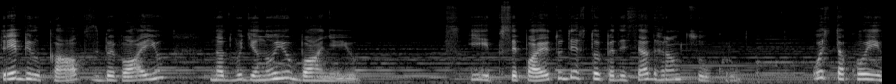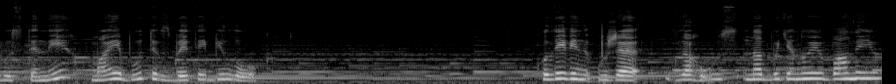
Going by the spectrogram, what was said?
три білка взбиваю над водяною банею і всипаю туди 150 г цукру. Ось такої густини має бути взбитий білок. Коли він вже загус над водяною банею,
